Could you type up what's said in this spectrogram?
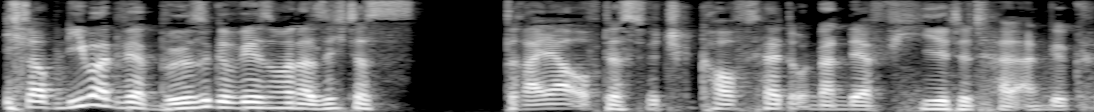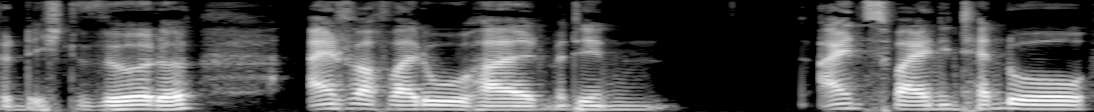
ich glaube, niemand wäre böse gewesen, wenn er sich das Dreier auf der Switch gekauft hätte und dann der vierte Teil angekündigt würde. Einfach weil du halt mit den ein, zwei Nintendo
